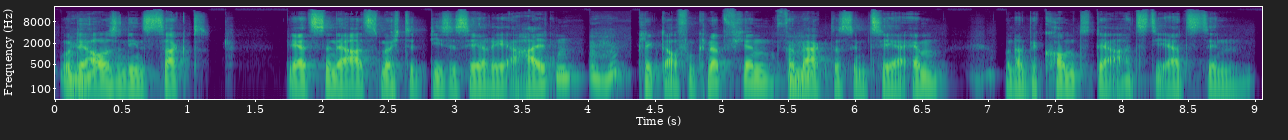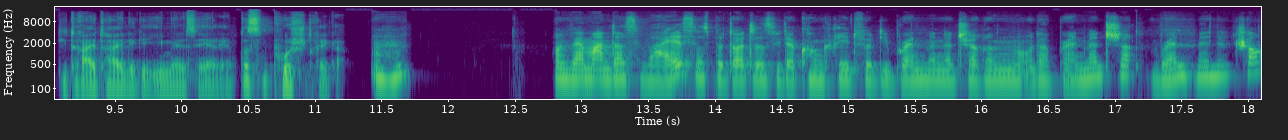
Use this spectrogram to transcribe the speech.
Und mhm. der Außendienst sagt, die Ärztin, der Arzt möchte diese Serie erhalten, mhm. klickt auf ein Knöpfchen, mhm. vermerkt es im CRM und dann bekommt der Arzt, die Ärztin die dreiteilige E-Mail-Serie. Das ist ein Push-Trigger. Mhm. Und wenn man das weiß, was bedeutet das wieder konkret für die Brandmanagerin oder Brandmanager? Brandmanager?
